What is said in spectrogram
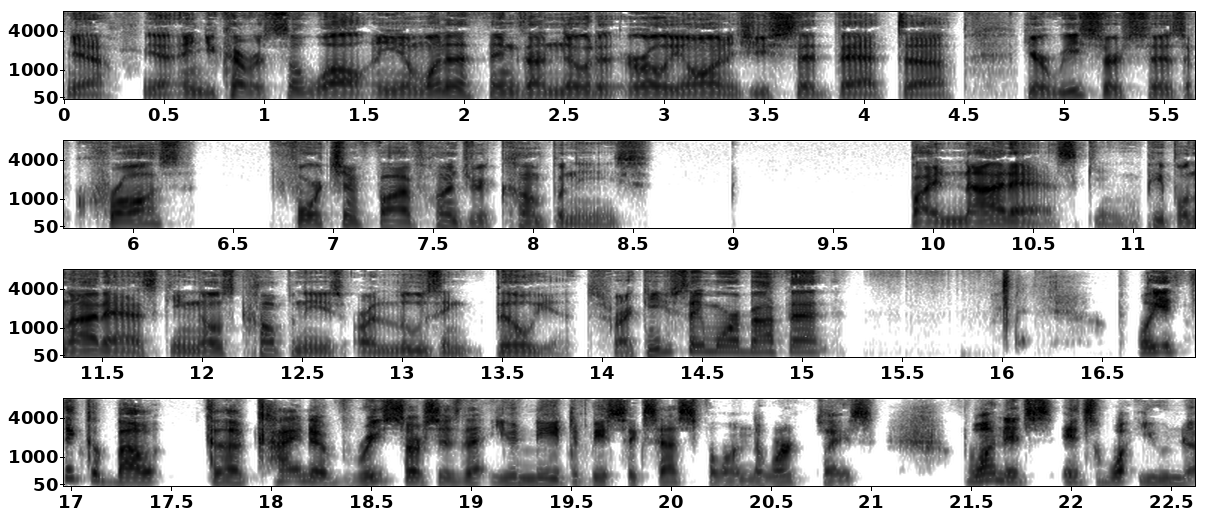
Yeah, yeah, and you covered so well. And you know, one of the things I noted early on is you said that uh, your research says across Fortune 500 companies, by not asking, people not asking, those companies are losing billions, right? Can you say more about that? Well, you think about the kind of resources that you need to be successful in the workplace. One, it's it's what you know,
